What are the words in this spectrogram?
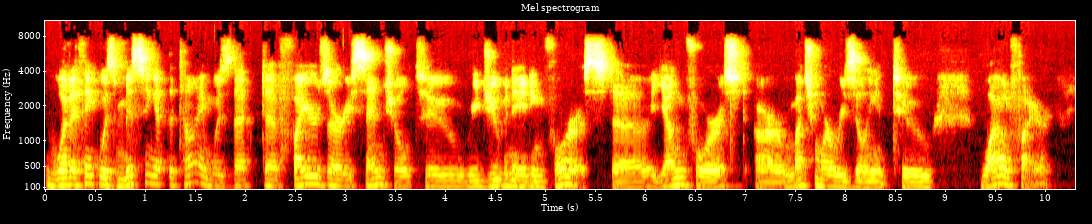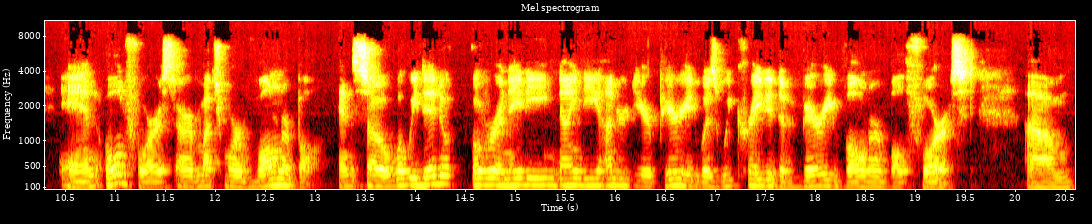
what I think was missing at the time was that uh, fires are essential to rejuvenating forests. Uh, young forests are much more resilient to wildfire and old forests are much more vulnerable. And so, what we did over an 80, 90, 100 year period was we created a very vulnerable forest. Um,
